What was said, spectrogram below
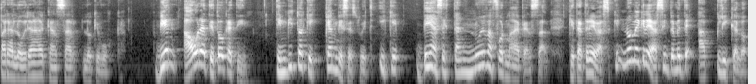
para lograr alcanzar lo que busca. Bien, ahora te toca a ti. Te invito a que cambies el switch y que veas esta nueva forma de pensar, que te atrevas, que no me creas, simplemente aplícalo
